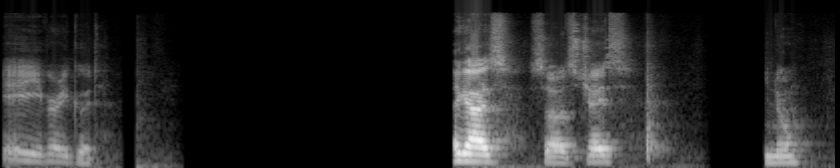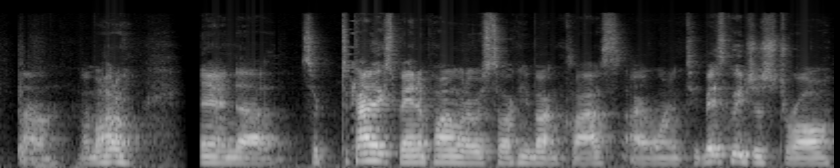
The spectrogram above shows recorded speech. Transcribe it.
Yay, very good. Hey guys, so it's Chase. You know, um, my model. And uh, so to kind of expand upon what I was talking about in class, I wanted to basically just draw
